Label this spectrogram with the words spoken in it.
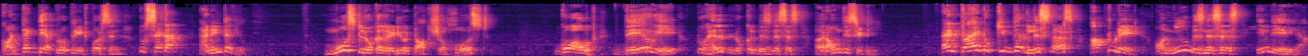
contact the appropriate person to set up an interview. Most local radio talk show hosts go out their way to help local businesses around the city and try to keep their listeners up to date on new businesses in the area.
